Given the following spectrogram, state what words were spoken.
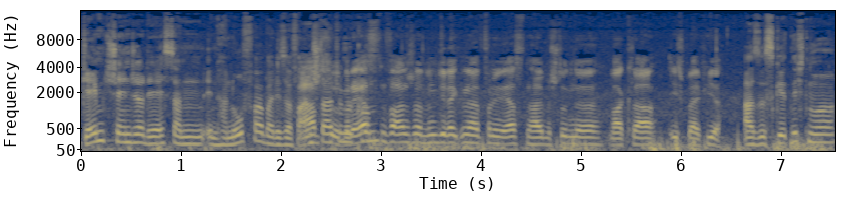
Game Changer, der ist dann in Hannover bei dieser Veranstaltung Absolut. Bei der gekommen. ersten Veranstaltung direkt innerhalb von den ersten halben Stunde war klar, ich bleib hier. Also es geht nicht nur,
